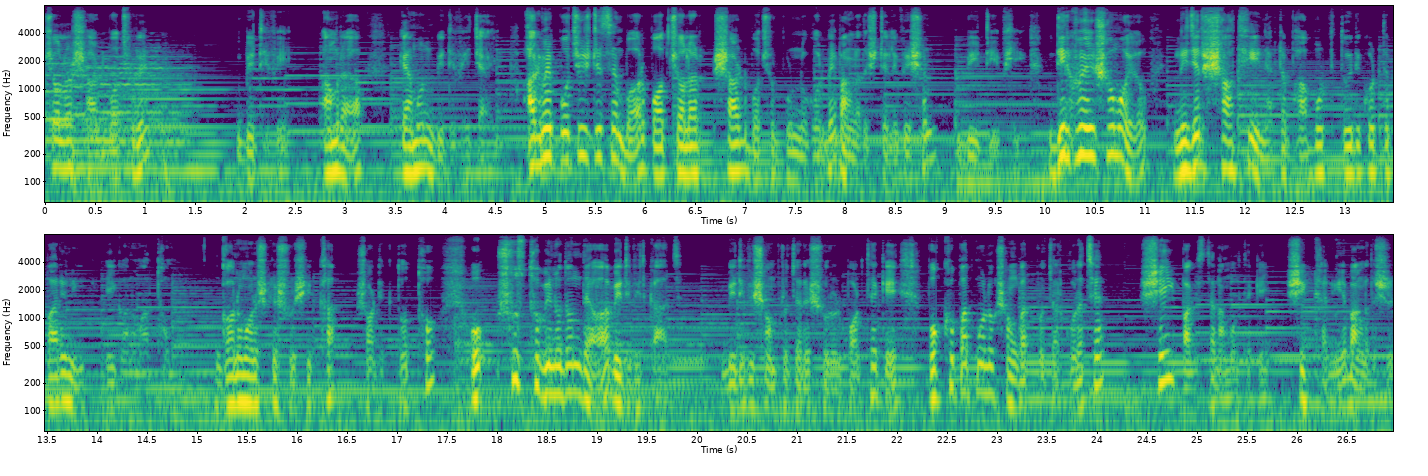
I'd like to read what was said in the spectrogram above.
চলার ষাট বছরে বিটিভি আমরা কেমন বিটিভি চাই? আগামী পঁচিশ ডিসেম্বর পথ চলার ষাট বছর পূর্ণ করবে বাংলাদেশ টেলিভিশন বিটিভি দীর্ঘ এই সময়েও নিজের স্বাধীন একটা ভাবমূর্তি তৈরি করতে পারেনি এই গণমাধ্যম। গণমানুষকে সুশিক্ষা, সঠিক তথ্য ও সুস্থ বিনোদন দেওয়া বিটিভির কাজ। বিটিভি সম্প্রচারের শুরুর পর থেকে পক্ষপাতমূলক সংবাদ প্রচার করেছে, সেই পাকিস্তান আমল থেকেই শিক্ষা নিয়ে বাংলাদেশের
